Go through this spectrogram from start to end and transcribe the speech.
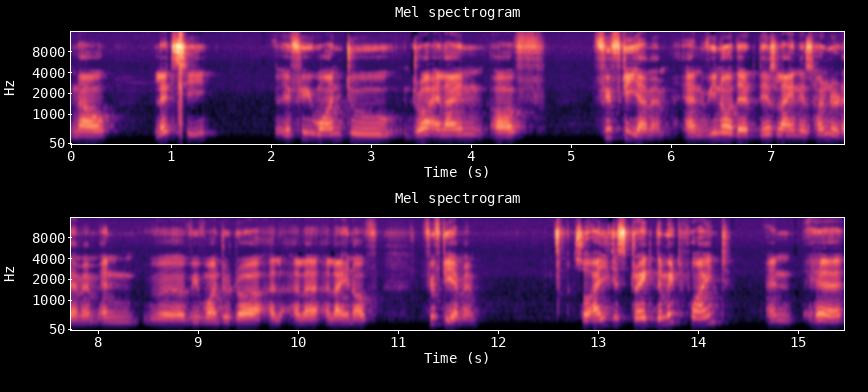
now let's see if we want to draw a line of 50 mm and we know that this line is 100 mm and uh, we want to draw a, a, a line of 50 mm so I'll just track the midpoint and here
